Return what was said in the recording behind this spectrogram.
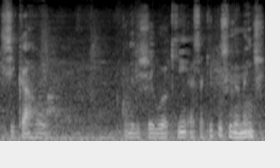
Esse carro, quando ele chegou aqui, essa aqui possivelmente,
